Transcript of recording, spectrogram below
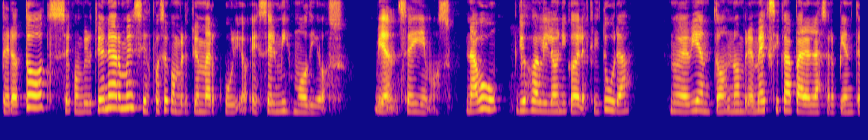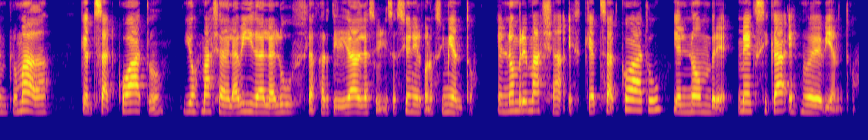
Pero Thoth se convirtió en Hermes y después se convirtió en Mercurio. Es el mismo dios. Bien, seguimos. Nabú, dios babilónico de la escritura. Nueve Viento, nombre méxica para la serpiente emplumada. Quetzalcoatl, dios maya de la vida, la luz, la fertilidad, la civilización y el conocimiento. el nombre maya es Quetzalcoatl y el nombre Méxica es Nueve Viento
